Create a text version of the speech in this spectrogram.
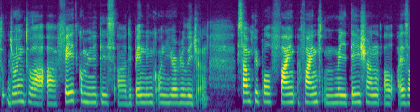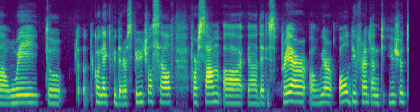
to, join to a, a faith communities uh, depending on your religion. Some people find, find meditation uh, as a way to connect with their spiritual self. For some, uh, uh, that is prayer. Uh, we are all different, and you should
